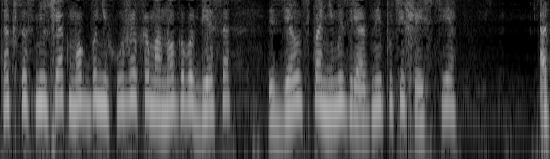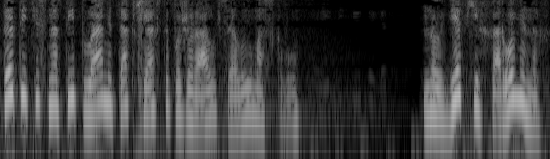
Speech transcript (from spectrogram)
так что смельчак мог бы не хуже хромоногого беса сделать по ним изрядные путешествия. От этой тесноты пламя так часто пожирало целую Москву. Но в ветхих хороминах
